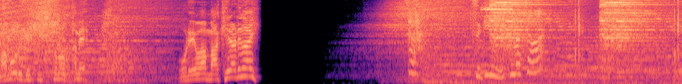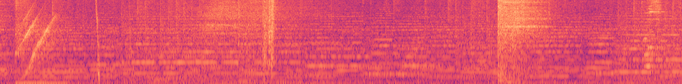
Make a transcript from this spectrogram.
守るべき人のため俺は負けられないさあ次に行きましょううん。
